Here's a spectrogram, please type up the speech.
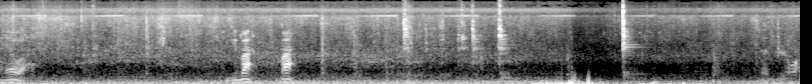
Ayaw ah. Sige ba? Ba? Sadlo.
